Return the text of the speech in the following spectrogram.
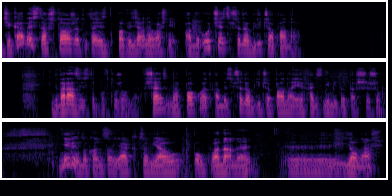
I ciekawe jest też to, że tutaj jest powiedziane właśnie, aby uciec przed oblicza Pana. Dwa razy jest to powtórzone. Wszedł na pokład, aby sprzed oblicza Pana jechać z nimi do Tarszyszu. Nie wiem do końca, jak to miał poukładane Jonasz.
